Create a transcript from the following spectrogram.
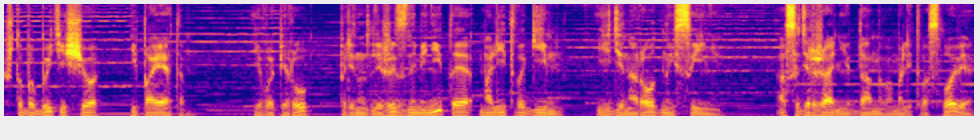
чтобы быть еще и поэтом. Его перу принадлежит знаменитая молитва-гимн «Единородный Сыне». О содержании данного молитвословия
